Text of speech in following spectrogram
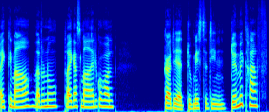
rigtig meget, når du nu drikker så meget alkohol. Gør det, at du mister din dømmekraft,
